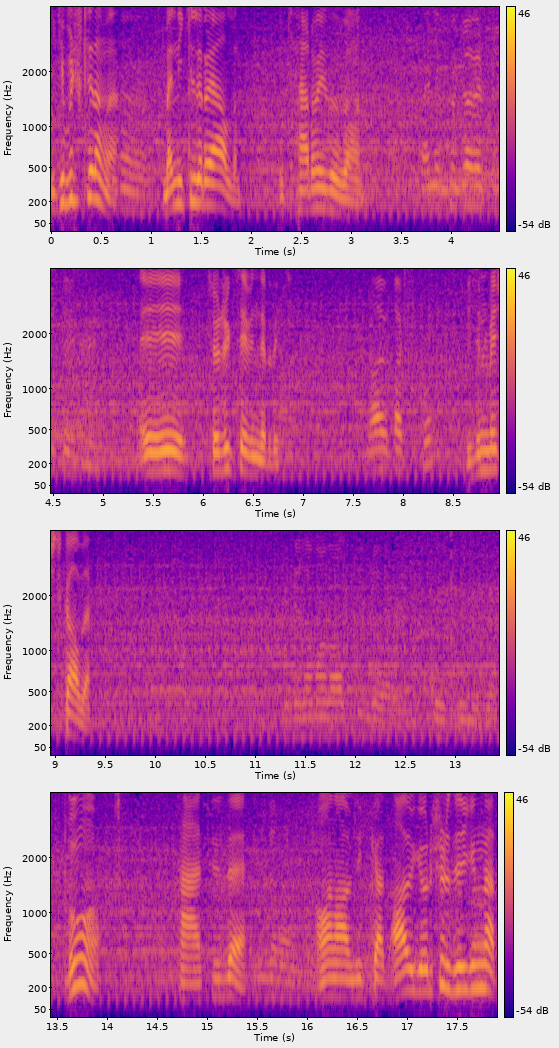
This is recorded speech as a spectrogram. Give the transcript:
İki buçuk lira. 2,5 lira mı? Hı. Ben 2 liraya aldım. Kârdayız o zaman. Ben de çocuğa ver çocuk değil. İyi iyi. Çocuk sevindirdik. Ne abi kaç bu? 125 abi. Bir de zaman 600 lira var. Bu mu? Ha sizde. Bir zaman. Aman abi dikkat. Abi görüşürüz iyi günler.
